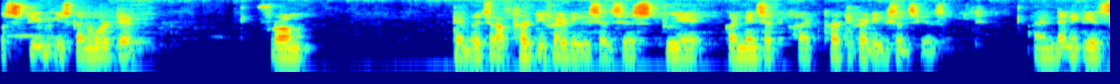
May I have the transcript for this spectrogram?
The steam is converted from temperature of 35 degrees celsius to a condensate at 35 degrees celsius and then it is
